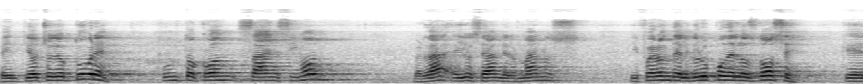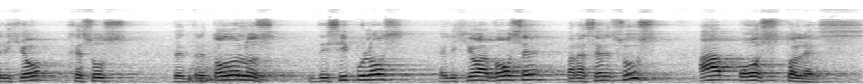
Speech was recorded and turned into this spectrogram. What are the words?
28 de octubre, junto con San Simón, ¿verdad? Ellos eran hermanos y fueron del grupo de los doce que eligió Jesús. De entre todos los discípulos, eligió a doce para ser sus apóstoles.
